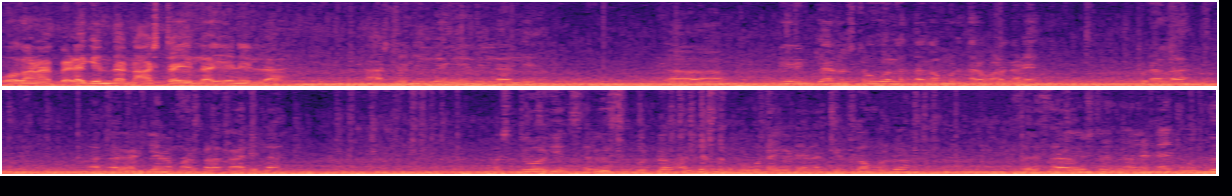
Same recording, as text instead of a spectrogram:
ಹೋಗೋಣ. ಬೆಳಗಿಂದ ನಾಷ್ಟ ಇಲ್ಲ, ಏನಿಲ್ಲ. ನಾಷ್ಟನೂ ಇಲ್ಲ, ಏನಿಲ್ಲ ಅಲ್ಲಿ. ನೀರಿನ ಕ್ಯಾನು ಸ್ಟವ್ ಎಲ್ಲ ತಗೊಂಬಿಡ್ತಾರೆ ಒಳಗಡೆ. ಬಿಡಲ್ಲ. ಹಂಗಾಗಿ ಅಡುಗೆನೂ ಮಾಡ್ಕೊಳಕ್ಕಾಗಲಿಲ್ಲ ಫಸ್ಟ್ ಹೋಗಿ ಸರ್ವಿಸ್ ಬಿಟ್ಟು ಅಲ್ಲೇ ಸ್ವಲ್ಪ ಊಟ ಗೀಟ ಎಲ್ಲ ತಿಳ್ಕೊಂಬಿಟ್ಟು ಸರ್ವಿಸ್ ಎಷ್ಟು ಟೈಮ್ ಒಂದು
